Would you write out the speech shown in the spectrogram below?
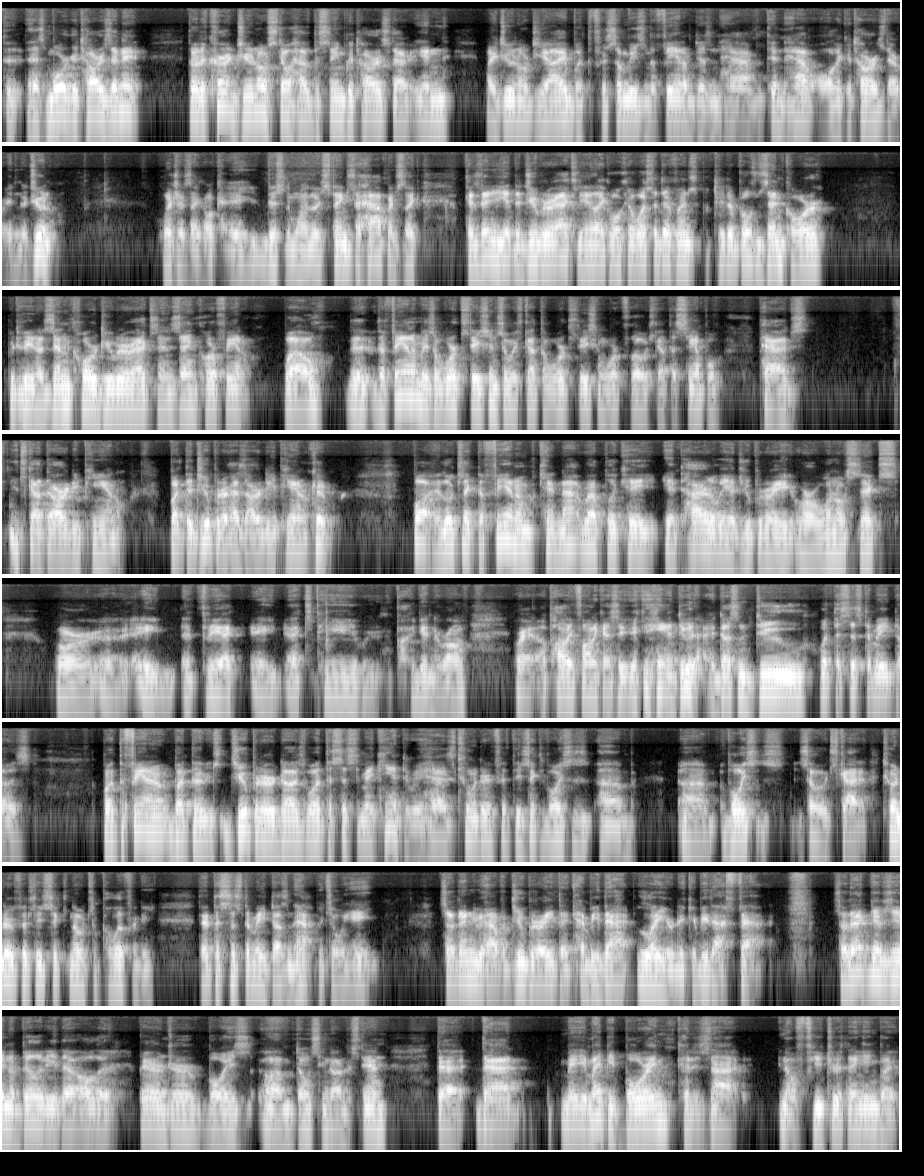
the, there's more guitars in it. Though the current Juno still have the same guitars that are in my Juno GI, but for some reason the Phantom doesn't have didn't have all the guitars that were in the Juno, which is like, okay, this is one of those things that happens. Like, because then you get the Jupiter X, and you're like, okay, what's the difference between they're both Zencore, between a Zencore Jupiter X and Zencore Phantom? Well, the the Phantom is a workstation, so it's got the workstation workflow. It's got the sample pads. It's got the RD piano, but the Jupiter has the RD piano too. But it looks like the Phantom cannot replicate entirely a Jupiter 8 or a 106 or uh, 8, uh, 3 8 XP. We're probably getting it wrong. Or a polyphonic SD. It can't do that. It doesn't do what the System 8 does. But the Phantom, but the Jupiter does what the System 8 can't do. It has 256 voices um, uh, voices. So it's got 256 notes of polyphony that the System 8 doesn't have. It's only eight. So then you have a Jupiter 8 that can be that layered, it can be that fat. So that gives you an ability that all the Behringer boys um, don't seem to understand. That that may it might be boring because it's not you know future thinking, but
